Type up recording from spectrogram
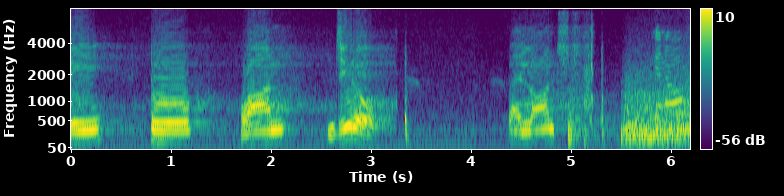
Three, two, one, zero. I launched. You know,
